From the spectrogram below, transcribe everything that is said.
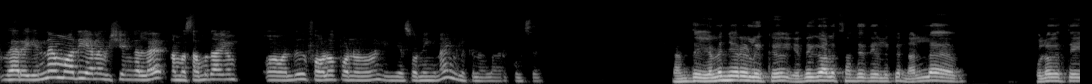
வேற என்ன மாதிரியான விஷயங்கள்ல நம்ம சமுதாயம் வந்து ஃபாலோ பண்ணணும்னு நீங்க சொன்னீங்கன்னா எங்களுக்கு நல்லா இருக்கும் சார் அந்த இளைஞர்களுக்கு எதிர்கால சந்ததிகளுக்கு நல்ல உலகத்தை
